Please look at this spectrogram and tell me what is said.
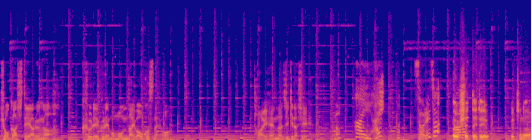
許可してやるがくれぐれも問題は起こすなよ。大変な時期だし。な。はいはい。それじゃ。Oh shit they do. Good to know.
